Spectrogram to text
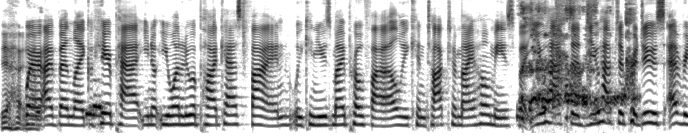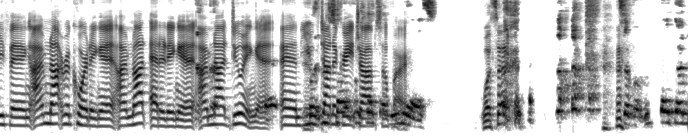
yeah where know. I've been like, here, Pat, you know, you want to do a podcast? Fine. We can use my profile. We can talk to my homies, but you have to, you have to produce everything. I'm not recording it. I'm not editing it. I'm not doing it. And you've But done a great job so far. emails. what's that So, but we sent them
